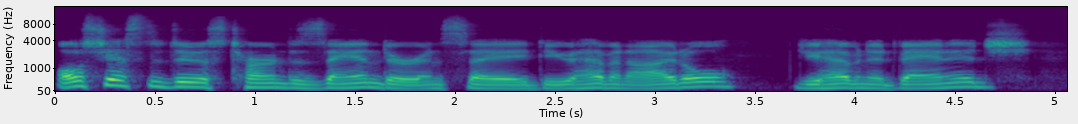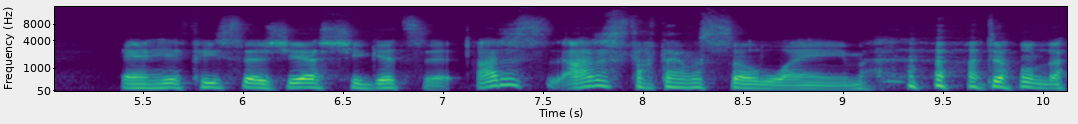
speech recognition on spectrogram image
all she has to do is turn to Xander and say, Do you have an idol? Do you have an advantage? And if he says yes, she gets it. I just I just thought that was so lame. I don't know.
